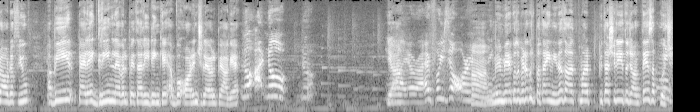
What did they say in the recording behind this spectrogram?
proud of you अभी पहले ग्रीन लेवल पे था रीडिंग के अब वो ऑरेंज लेवल पे आ गया है No, no no. Yeah. Yeah, right. हाँ मेरे को तो बेटा कुछ पता ही नहीं ना तुम्हारे पिताश्री तो जानते हैं सब कुछ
